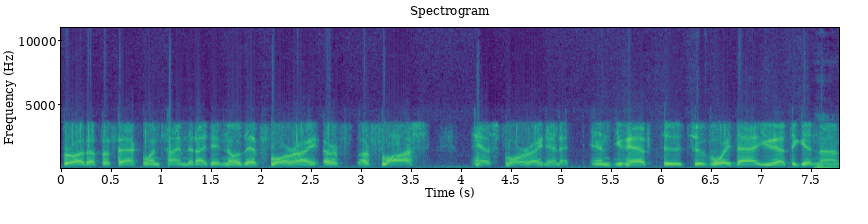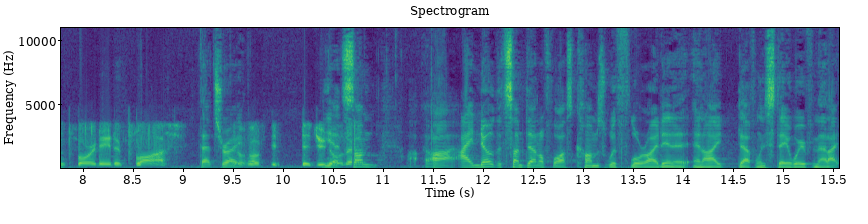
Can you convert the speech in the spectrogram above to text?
brought up a fact one time that I didn't know that fluoride or, or floss has fluoride in it, and you have to to avoid that. You have to get mm. non-fluoridated floss. That's right. You, did you yeah, know that? Some, uh, I know that some dental floss comes with fluoride in it, and I definitely stay away from that. I,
